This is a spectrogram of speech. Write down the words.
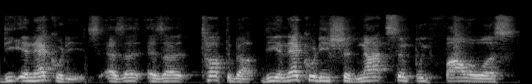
the inequities, as I, as I talked about, the inequities should not simply follow us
